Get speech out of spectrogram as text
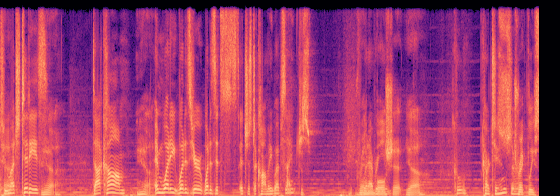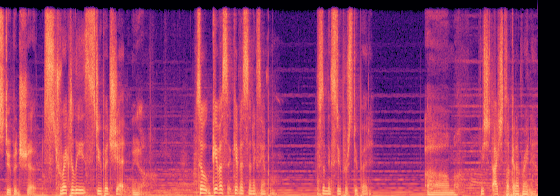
Too yeah. much titties. Yeah. Dot com. Yeah. And what do you, what is your what is it? It's just a comedy website. Just random Whatever you- bullshit. Yeah. Cool. Cartoons. or Strictly stupid shit. strictly stupid shit. Yeah. So give us give us an example of something super stupid. Um. We should I should look it up right now.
